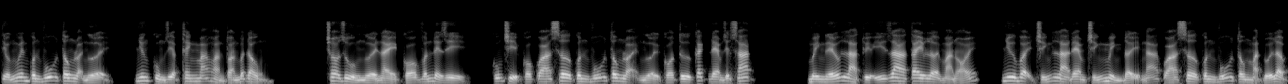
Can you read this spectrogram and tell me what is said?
Tiểu nguyên quân vũ tông loại người, nhưng cùng diệp thanh mã hoàn toàn bất đồng. Cho dù người này có vấn đề gì, cũng chỉ có quá sơ quân vũ tông loại người có tư cách đem diệt sát. Mình nếu là tùy ý ra tay lời mà nói, như vậy chính là đem chính mình đẩy ngã quá sơ quân vũ tông mặt đối lập.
